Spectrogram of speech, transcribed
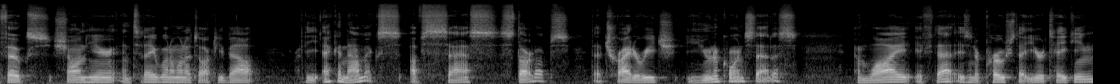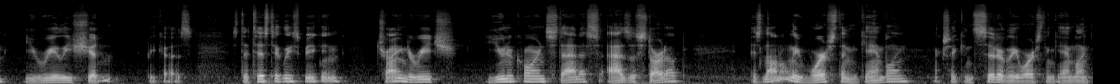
folks, Sean here, and today what I want to talk to you about are the economics of SaaS startups that try to reach unicorn status and why, if that is an approach that you're taking, you really shouldn't. Because statistically speaking, trying to reach unicorn status as a startup is not only worse than gambling, actually considerably worse than gambling,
